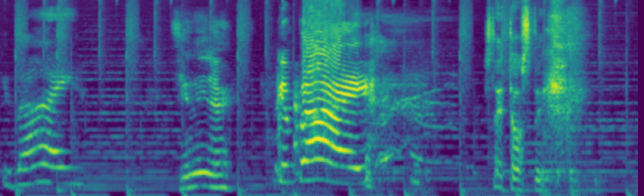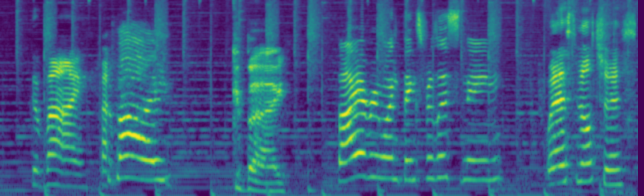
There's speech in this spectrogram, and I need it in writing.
Goodbye. See you later. Goodbye. Stay toasty. Goodbye. Goodbye. Goodbye. Bye, everyone. Thanks for listening. Buenas noches.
